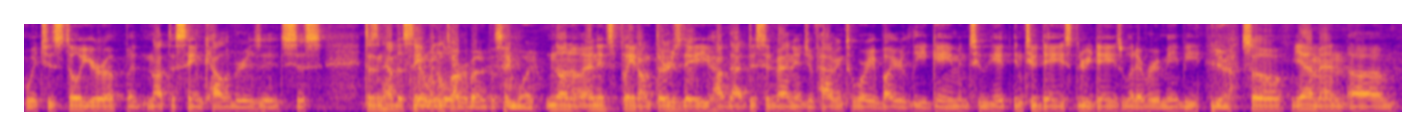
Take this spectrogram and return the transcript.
which is still Europe, but not the same caliber as it. It's just it doesn't have the same. Yeah, we don't talk about it the same way. No, no, and it's played on Thursday. You have that disadvantage of having to worry about your league game in two in two days, three days, whatever it may be. Yeah. So yeah, man, um,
